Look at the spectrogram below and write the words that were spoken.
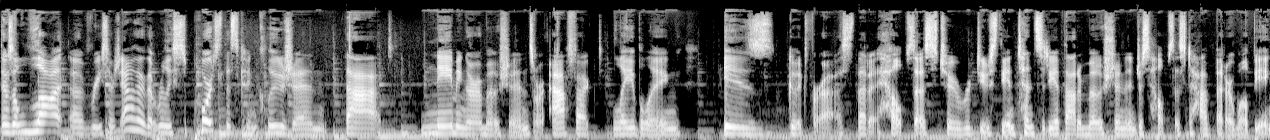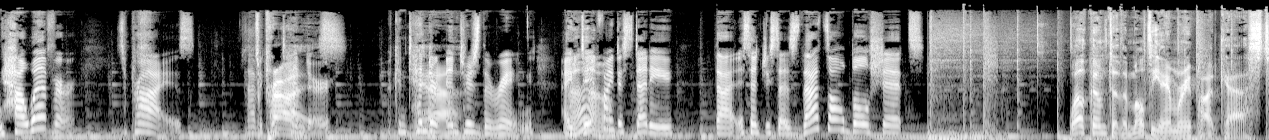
there's a lot of research out there that really supports this conclusion that naming our emotions or affect labeling is good for us, that it helps us to reduce the intensity of that emotion and just helps us to have better well being. However, surprise, I have Surprise. a contender. A contender Yeah. enters the ring. I did Oh. find a study that essentially says that's all bullshit. Welcome to the Multiamory Podcast.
